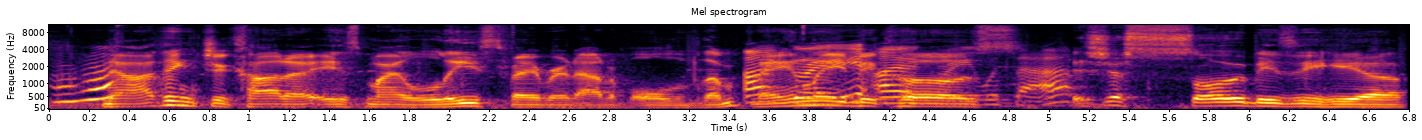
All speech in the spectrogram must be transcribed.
Mm-hmm. Now, I think Jakarta is my least favorite out of all of them. I mainly agree, because it's just so busy here,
